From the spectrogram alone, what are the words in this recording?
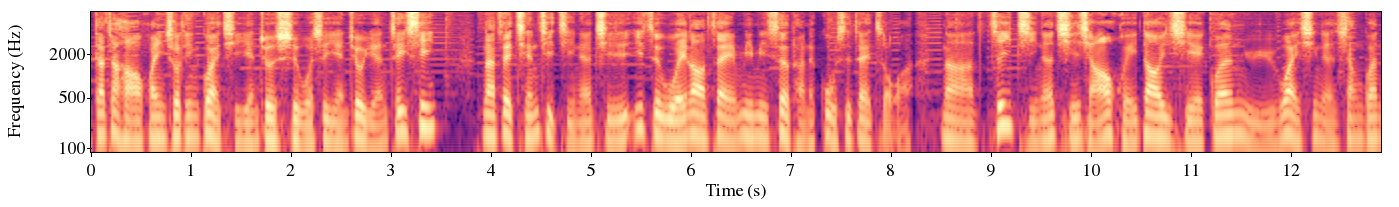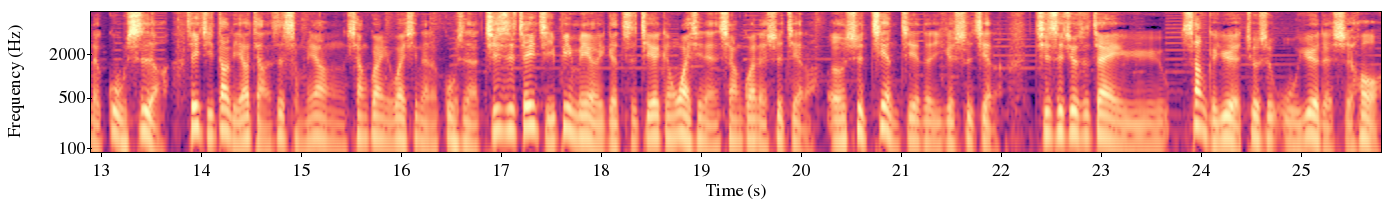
大家好，欢迎收听怪奇研究室，我是研究员 JC。那在前几集呢，其实一直围绕在秘密社团的故事在走啊。那这一集呢，其实想要回到一些关于外星人相关的故事啊。这一集到底要讲的是什么样相关于外星人的故事呢？其实这一集并没有一个直接跟外星人相关的事件了，而是间接的一个事件了。其实就是在于上个月，就是五月的时候。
